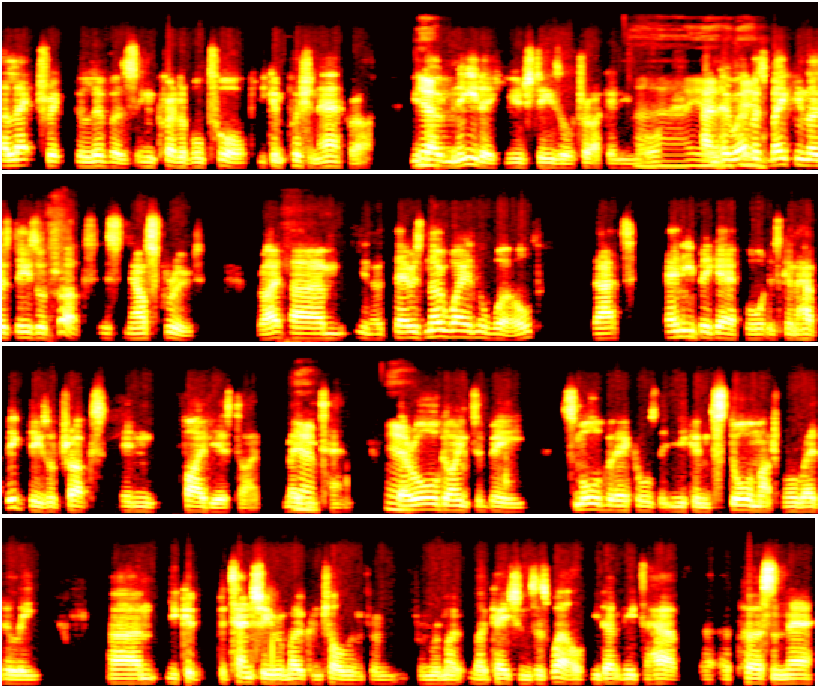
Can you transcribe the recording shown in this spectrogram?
electric delivers incredible torque. You can push an aircraft. You Yeah. don't need a huge diesel truck anymore Ah, yeah, and okay. whoever's making those diesel trucks is now screwed, right? Um, you know, there is no way in the world that any big airport is going to have big diesel trucks in five years' time, maybe Yeah. ten. Yeah. They're all going to be small vehicles that you can store much more readily. Um, you could potentially remote control them from from remote locations as well. You don't need to have a, a person there.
